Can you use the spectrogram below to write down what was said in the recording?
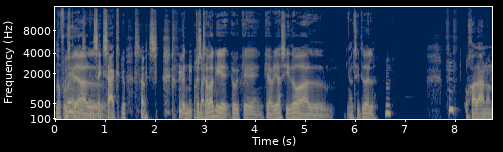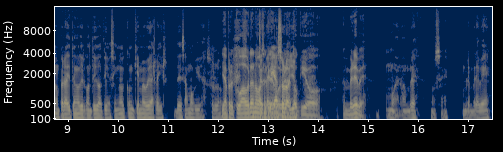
no fuiste al. en pensaba que, que, que- que habrías ido al, al sitio del. Ojalá, no, no, pero ahí tengo que ir contigo, tío. Si no, ¿con quién me voy a reír de esa movida? Solo... Ya, pero tú ahora no vas a querer volver solo a yo. Tokio en breve. Bueno, hombre, no sé. Hombre, en breve,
